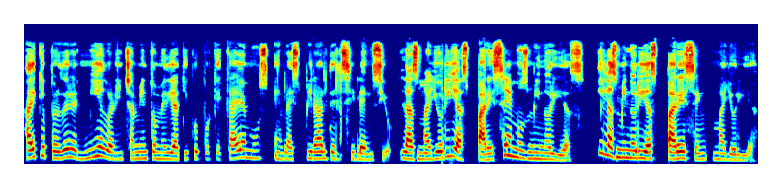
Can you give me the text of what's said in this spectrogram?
hay que perder el miedo al hinchamiento mediático porque caemos en la espiral del silencio. Las mayorías parecemos minorías y las minorías parecen mayoría.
